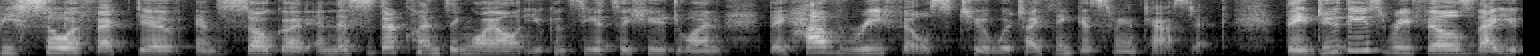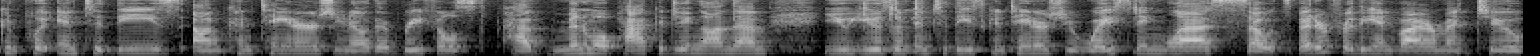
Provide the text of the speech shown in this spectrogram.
be so effective and so good. And this is their cleansing oil. You can see it's a huge one. They have refills too which i think is fantastic. They do these refills that you can put into these um, containers. You know their refills have minimal packaging on them. You use them into these containers. You're wasting less. So it's better for the environment too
